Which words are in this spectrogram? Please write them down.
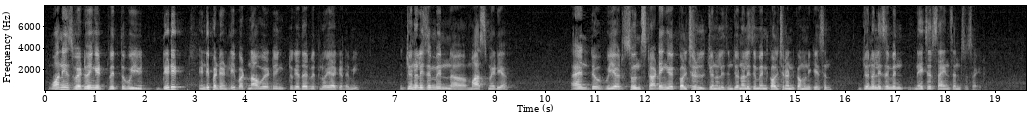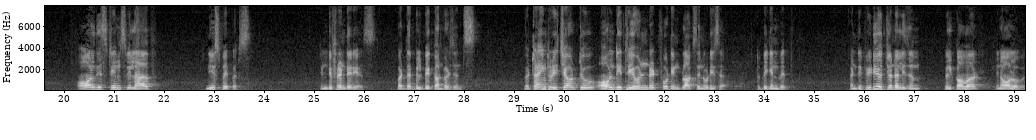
One is we're doing it with, we did it independently, but now we're doing together with Loya Academy, journalism in uh, mass media, and uh, we are soon starting a cultural journalism, journalism in culture and communication, journalism in nature, science and society. all these streams will have newspapers in different areas, but there will be convergence. We're trying to reach out to all the 314 blocks in Odisha to begin with. And the video journalism will cover in all over.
